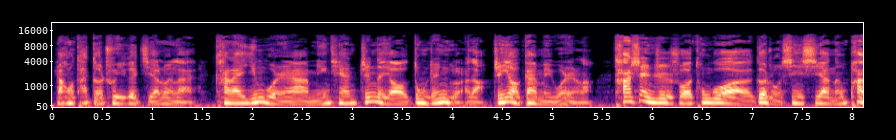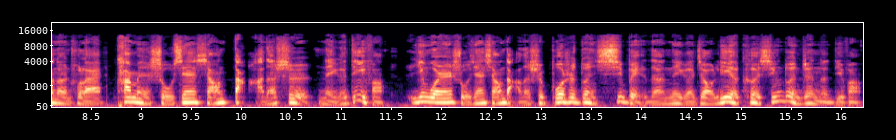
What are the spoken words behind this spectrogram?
然后他得出一个结论来：看来英国人啊，明天真的要动真格的，真要干美国人了。他甚至说，通过各种信息啊，能判断出来，他们首先想打的是哪个地方。英国人首先想打的是波士顿西北的那个叫列克星顿镇的地方，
